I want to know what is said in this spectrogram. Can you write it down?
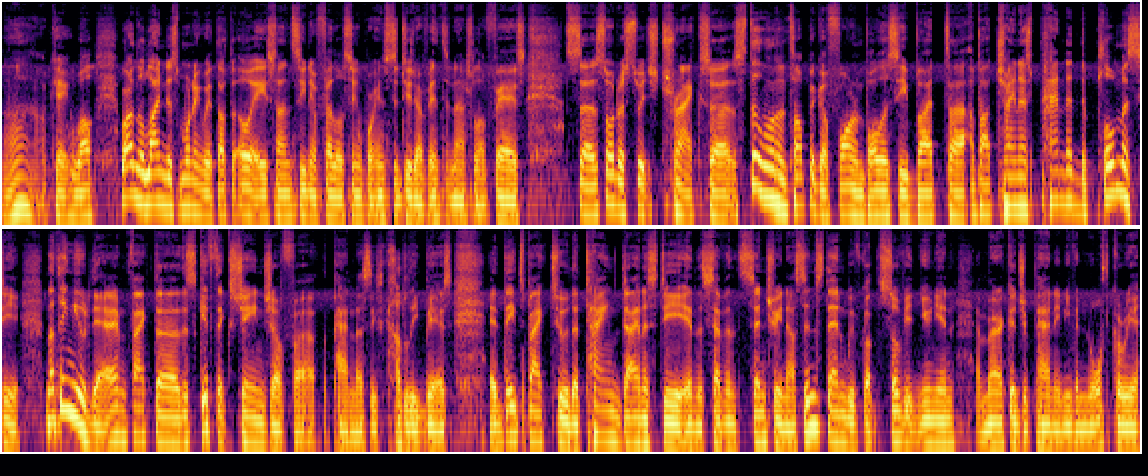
Ah, okay. Well, we're on the line this morning with Dr. O.A. Sun, Senior Fellow, Singapore Institute of International Affairs. So, sort of switch tracks. Uh, still on the topic of foreign policy, but uh, about China's panda diplomacy. Nothing new there. In fact, uh, this gift exchange of uh, the pandas, these cuddly bears, it dates back to the Tang Dynasty in the 7th century. Now, since then, we've got the Soviet Union, America, Japan, and even North Korea.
